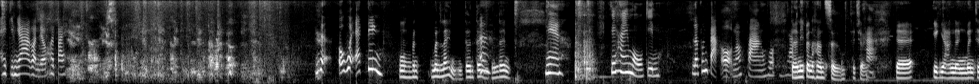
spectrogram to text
ให้กินหญ้าก่อนเดี๋ยวค่อยไป over acting อืมมันมันเล่นเต้นเต้นมันเล่น เนี่ยที่ให้หมูกิน แล้วเพิ่งตักออกเนาะฟางพวกหญ้า แต่อันนี้เป็นอาหารเสริมเฉยค่ะ ๆแต่อีกอย่างหนึ่งมันจะ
